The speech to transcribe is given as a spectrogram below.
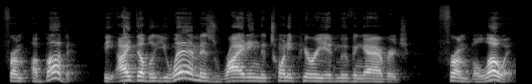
from above it. The IWM is riding the 20 period moving average from below it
